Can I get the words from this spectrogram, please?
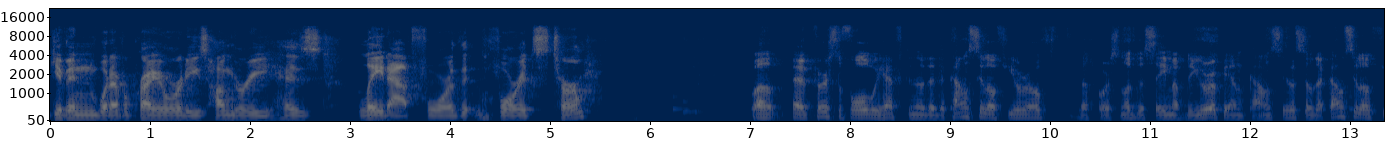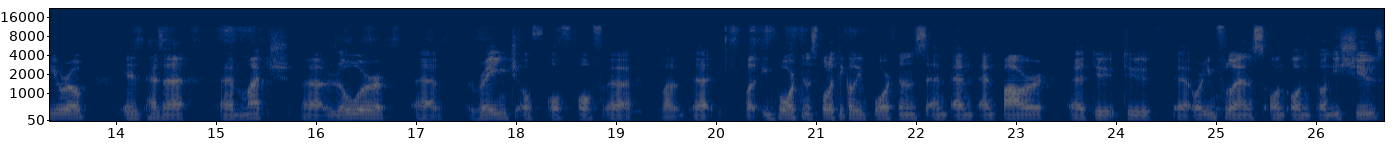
given whatever priorities Hungary has laid out for the, for its term? Well, uh, first of all, we have to know that the Council of Europe is, of course, not the same of the European Council. So the Council of Europe is, has a, a much uh, lower uh, range of, of, of uh, well, uh, well, importance, political importance, and and and power uh, to to uh, or influence on, on on issues.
